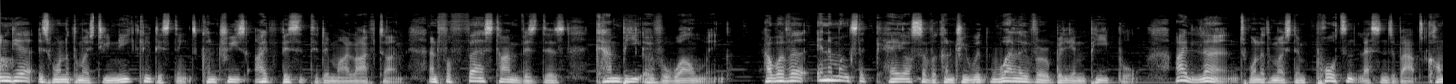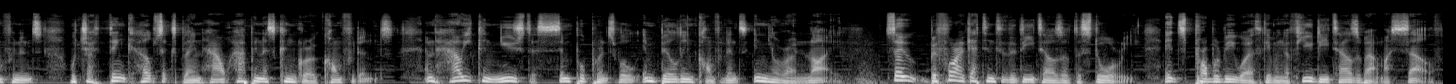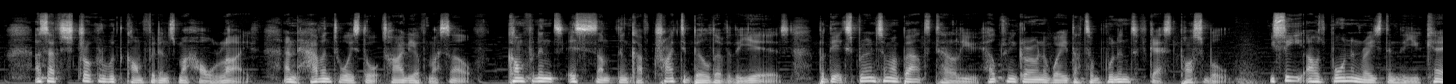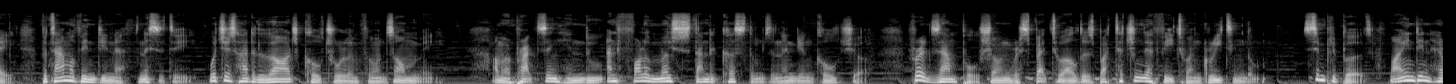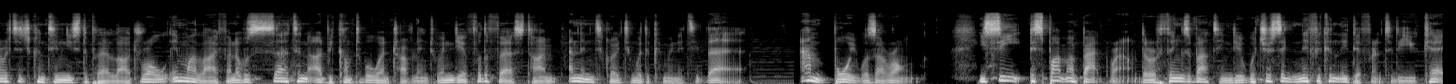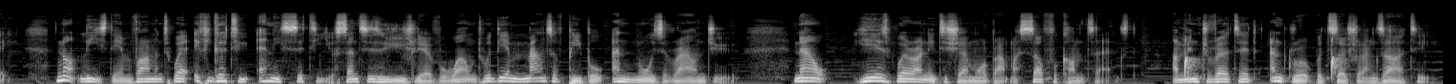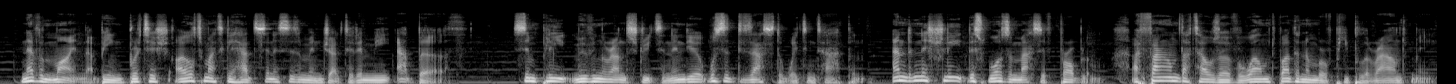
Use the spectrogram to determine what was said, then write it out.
India is one of the most uniquely distinct countries I've visited in my lifetime and for first time visitors can be overwhelming. However, in amongst the chaos of a country with well over a billion people, I learned one of the most important lessons about confidence which I think helps explain how happiness can grow confidence and how you can use this simple principle in building confidence in your own life. So before I get into the details of the story, it's probably worth giving a few details about myself as I've struggled with confidence my whole life and haven't always thought highly of myself. Confidence is something I've tried to build over the years, but the experience I'm about to tell you helped me grow in a way that I wouldn't have guessed possible. You see, I was born and raised in the UK, but I'm of Indian ethnicity, which has had a large cultural influence on me. I'm a practicing Hindu and follow most standard customs in Indian culture, for example showing respect to elders by touching their feet when greeting them. Simply put, my Indian heritage continues to play a large role in my life and I was certain I'd be comfortable when travelling to India for the first time and integrating with the community there. And boy was I wrong. You see, despite my background, there are things about India which are significantly different to the UK, not least the environment where if you go to any city your senses are usually overwhelmed with the amount of people and noise around you. Now here's where I need to share more about myself for context. I'm introverted and grew up with social anxiety. Never mind that being British I automatically had cynicism injected in me at birth. Simply moving around the streets in India was a disaster waiting to happen. And initially this was a massive problem. I found that I was overwhelmed by the number of people around me.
